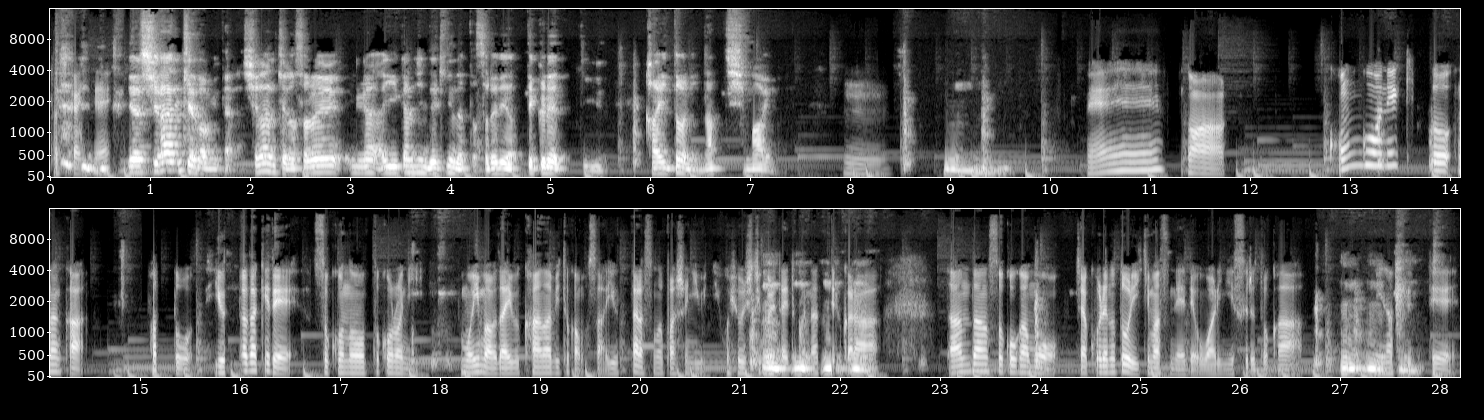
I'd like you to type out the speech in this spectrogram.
確かにね。いや、知らんけど、みたいな。知らんけど、それがいい感じにできるんだったら、それでやってくれっていう回答になってしまうよ。うん。うん。ねえ。まあ、今後はね、きっとなんか、パッと言っただけで、そこのところに、もう今はだいぶカーナビとかもさ、言ったらその場所にご表示してくれたりとかになってるから、だんだんそこがもう、じゃあこれの通り行きますねで終わりにするとか。になってって、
